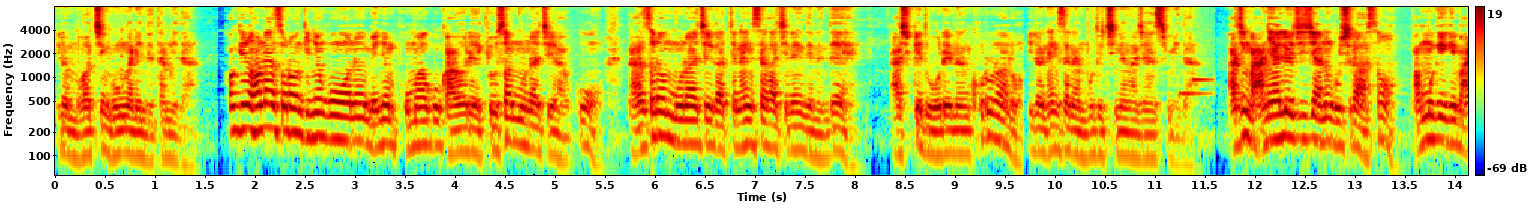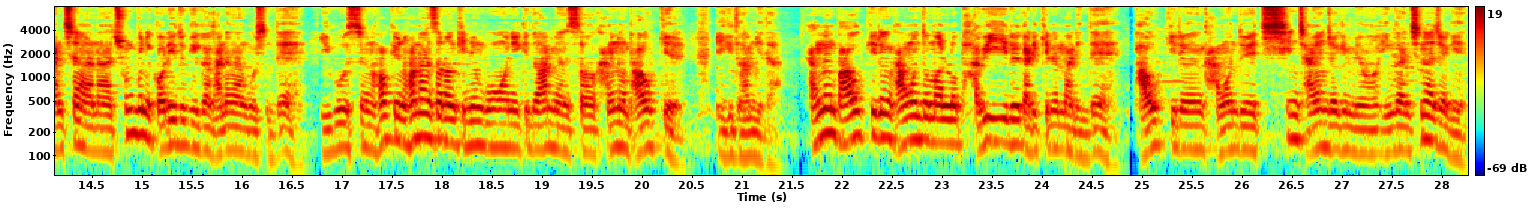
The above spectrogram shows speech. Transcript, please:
이런 멋진 공간인 듯 합니다. 허균 허난설원 기념공원은 매년 봄하고 가을에 교산문화제하고 난설원 문화제 같은 행사가 진행되는데 아쉽게도 올해는 코로나로 이런 행사는 모두 진행하지 않습니다. 아직 많이 알려지지 않은 곳이라서 방문객이 많지 않아 충분히 거리두기가 가능한 곳인데 이곳은 허균 허난설원 기념공원이기도 하면서 강릉 바웃길이기도 합니다. 강릉 바웃길은 강원도 말로 바위를 가리키는 말인데 바웃길은 강원도의 친자연적이며 인간 친화적인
